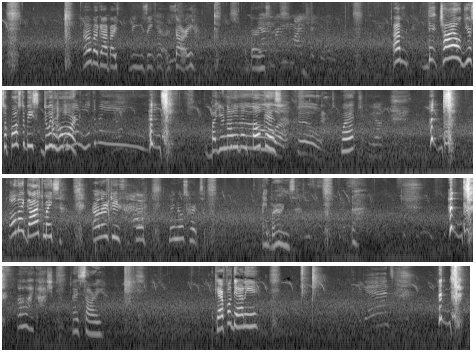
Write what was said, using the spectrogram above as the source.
Oh my god, by sneezing. Uh, Sorry. It burns. Bring me my chicken. Um, the child, you're supposed to be doing homework. Damn, look at me. But you're not even focused. What? Yeah. Oh my gosh, my allergies. Uh, my nose hurts. It burns. oh my gosh. I'm sorry. Careful, Danny.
